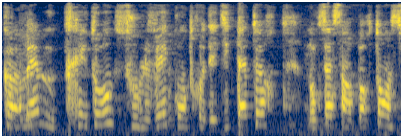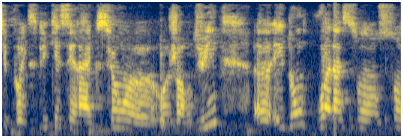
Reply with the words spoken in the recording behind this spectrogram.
quand même très tôt soulevé contre des dictateurs. Donc ça c'est important aussi pour expliquer ses réactions euh, aujourd'hui. Euh, et donc voilà, son, son,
